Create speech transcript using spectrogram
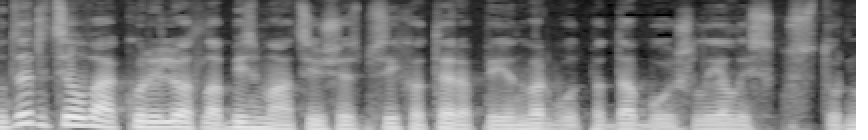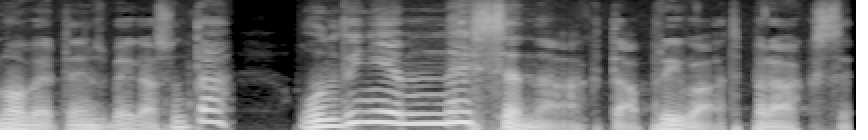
Un tad ir cilvēki, kuri ļoti labi izmācījušies psihoterapiju un varbūt pat dabūjuši lieliskus novērtējumus beigās. Un tā, Un viņiem nesenāk tā privāta prakse.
